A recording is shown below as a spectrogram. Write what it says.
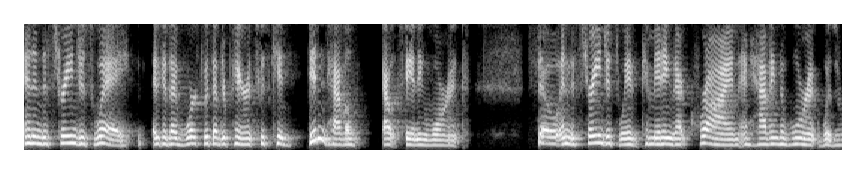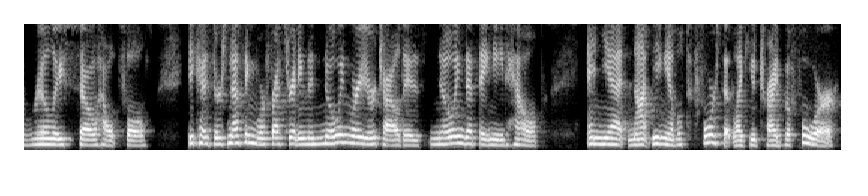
And in the strangest way, because I've worked with other parents whose kid didn't have an outstanding warrant. So, in the strangest way, committing that crime and having the warrant was really so helpful because there's nothing more frustrating than knowing where your child is, knowing that they need help, and yet not being able to force it like you tried before.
